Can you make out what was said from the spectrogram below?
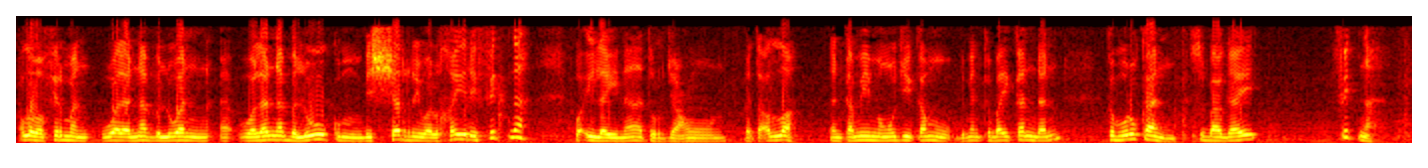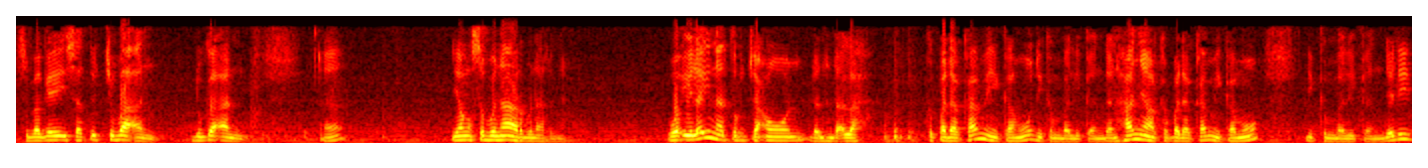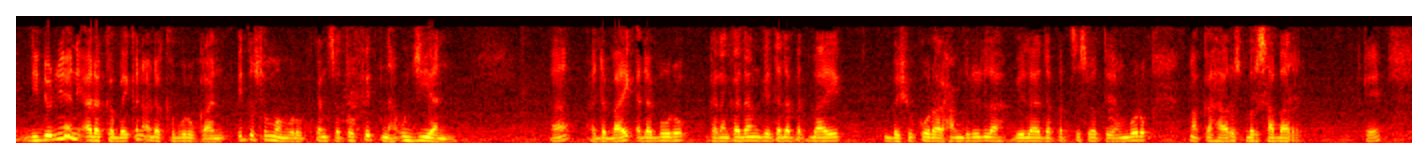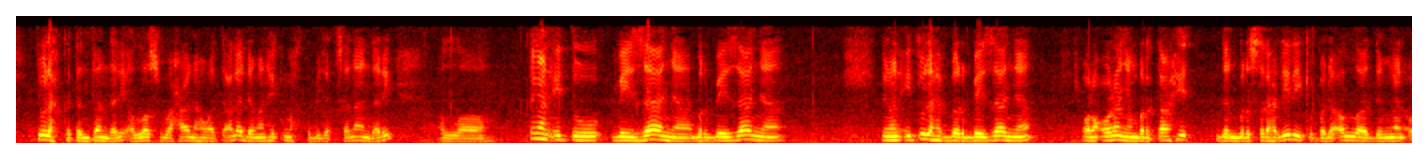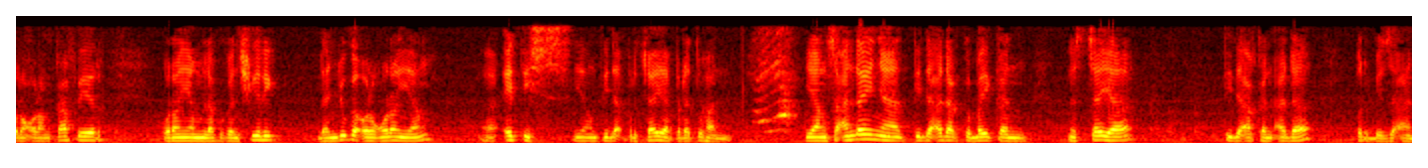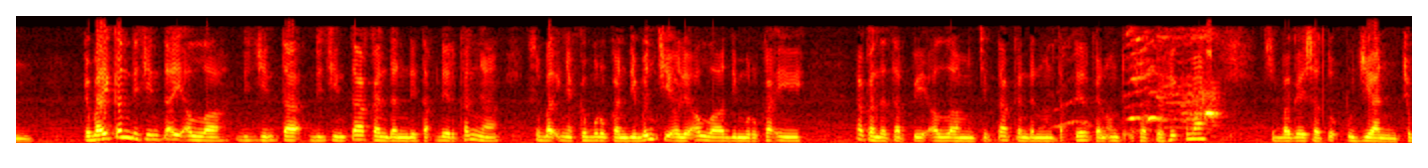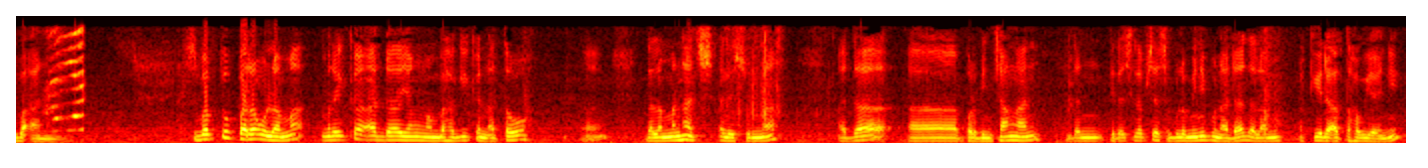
Allah berfirman walanabluwan walanabluukum bisyarri wal khairi fitnah wa ilaina turja'un kata Allah dan kami menguji kamu dengan kebaikan dan keburukan sebagai fitnah sebagai satu cubaan dugaan ha? yang sebenar-benarnya wa ilaina turja'un dan hendaklah kepada kami kamu dikembalikan dan hanya kepada kami kamu dikembalikan. Jadi di dunia ini ada kebaikan, ada keburukan. Itu semua merupakan satu fitnah, ujian. Ha? Ada baik, ada buruk. Kadang-kadang kita dapat baik, bersyukur alhamdulillah. Bila dapat sesuatu yang buruk, maka harus bersabar. Okay? Itulah ketentuan dari Allah Subhanahu wa taala dengan hikmah kebijaksanaan dari Allah. Dengan itu bezanya, berbezanya dengan itulah berbezanya orang-orang yang bertauhid dan berserah diri kepada Allah dengan orang-orang kafir, orang yang melakukan syirik dan juga orang-orang yang uh, etis yang tidak percaya pada Tuhan. Yang seandainya tidak ada kebaikan nescaya tidak akan ada perbezaan. Kebaikan dicintai Allah, dicinta, dicintakan dan ditakdirkannya. Sebaliknya keburukan dibenci oleh Allah, dimurkai. Akan tetapi Allah menciptakan dan mentakdirkan untuk satu hikmah sebagai satu ujian cubaan. Sebab tu para ulama mereka ada yang membahagikan atau uh, dalam manhaj ahli sunnah ada uh, perbincangan dan tidak silap saya sebelum ini pun ada dalam akidah at-tahawiyah ini.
